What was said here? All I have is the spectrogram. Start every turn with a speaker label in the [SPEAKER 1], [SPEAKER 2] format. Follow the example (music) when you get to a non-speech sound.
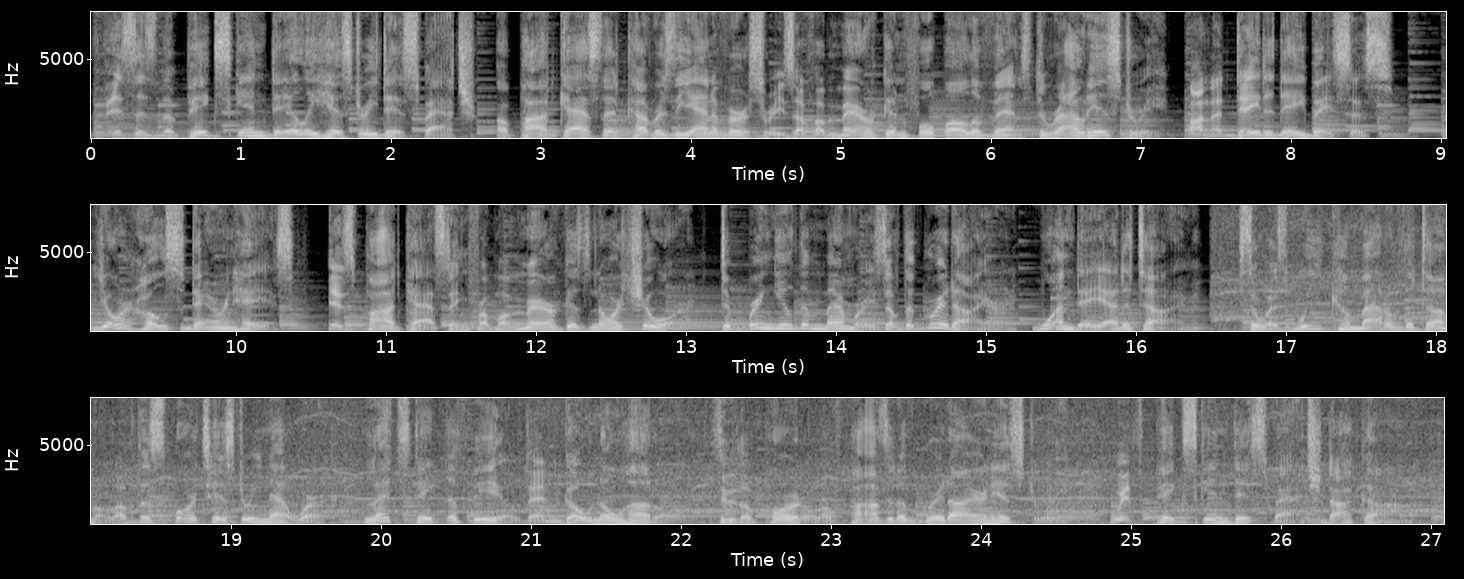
[SPEAKER 1] This is the Pigskin Daily History Dispatch, a podcast that covers the anniversaries of American football events throughout history on a day to day basis. Your host, Darin Hayes, is podcasting from America's North Shore to bring you the memories of the gridiron one day at a time. So as we come out of the tunnel of the Sports History Network, let's take the field and go no huddle through the portal of positive gridiron history with pigskindispatch.com.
